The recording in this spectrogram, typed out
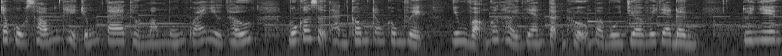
Trong cuộc sống thì chúng ta thường mong muốn quá nhiều thứ, muốn có sự thành công trong công việc nhưng vẫn có thời gian tận hưởng và vui chơi với gia đình. Tuy nhiên,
